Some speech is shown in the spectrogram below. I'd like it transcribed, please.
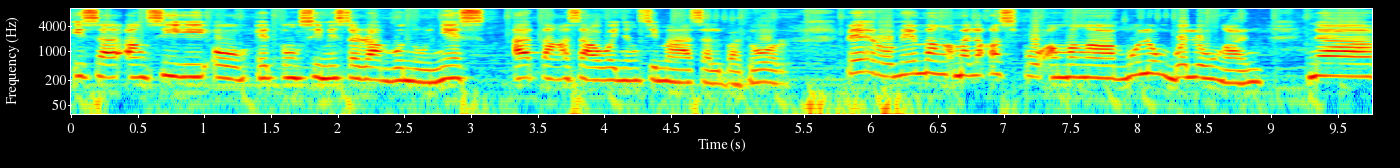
isa ang CEO itong si Mr. Rambo Nunez at ang asawa niyang si Maha Salvador. Pero may mga malakas po ang mga bulong-bulungan na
